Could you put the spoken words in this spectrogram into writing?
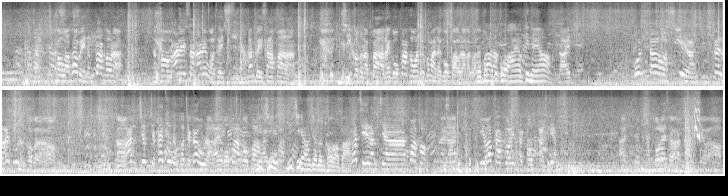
一箍外口卖两百箍啦，两箍安尼三安尼偌济，人卖三百啦。四块就六百，来五百块，我就看卖来五百有人来无？五百都过来哦，紧的哦。来，阮兜吼四个人一一摆就爱煮两块个啦吼。哦，啊食食较煮两块，食较有啦，来五百五百。你一你一个人才两块好吧？我一个人食半块，来来，因为我加高丽菜高加一粒。来，高丽菜我加一粒啊哦。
